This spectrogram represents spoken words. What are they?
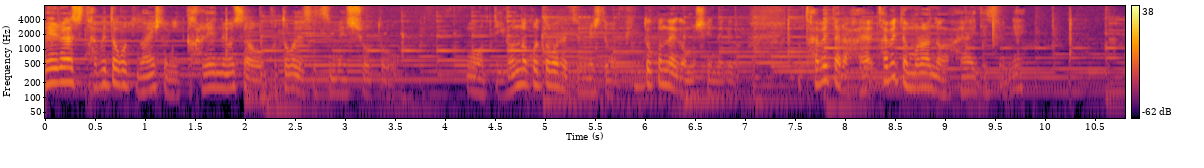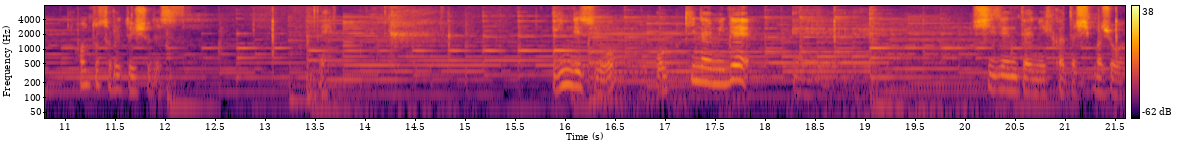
レーライス食べたことない人にカレーの良さを言葉で説明しようと思っていろんな言葉説明してもピンとこないかもしれないけど食べたら早い食べてもらうのが早いですよね。ほんとそれと一緒です。ね。いいんですよ。大きな意味で、えー、自然体の生き方しましょうよ。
